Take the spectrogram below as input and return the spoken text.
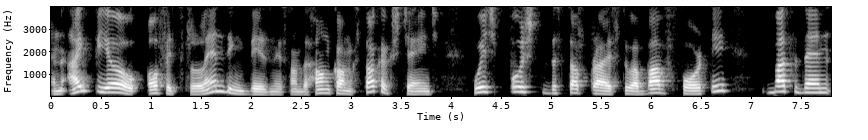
an IPO of its lending business on the Hong Kong Stock Exchange, which pushed the stock price to above 40. But then,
